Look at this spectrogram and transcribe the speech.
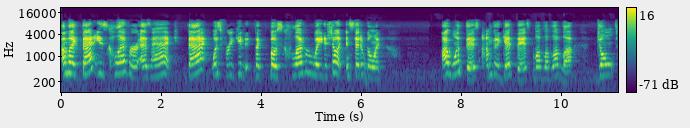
I'm like, that is clever as heck. That was freaking the most clever way to show it. Instead of going, I want this, I'm going to get this, blah, blah, blah, blah. Don't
